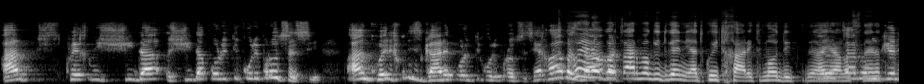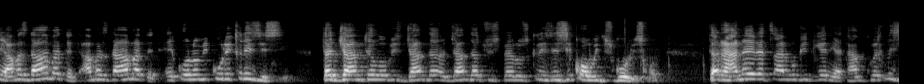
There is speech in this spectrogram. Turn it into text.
ან ქვეყნის შიდა შიდა პოლიტიკური პროცესი, ან ქვეყნის გარე პოლიტიკური პროცესი. ახლა ამას და როგორ წარმოგიდგენიათ გითხარით, მოდით აი რაღაცნაირად. წარმოგიდგენი, ამას დაამატეთ, ამას დაამატეთ ეკონომიკური კრიზისი და ჯანმრთელობის ჯანდაცვის სფეროს კრიზისი COVID-ს გულისხმობ. და რანაირად წარმოგიდგენიათ ამ ქვეყნის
